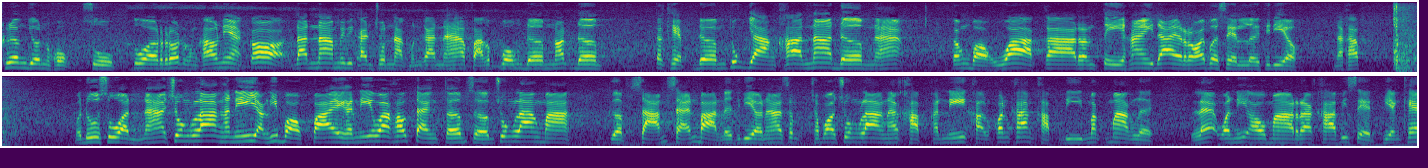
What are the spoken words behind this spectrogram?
เครื่องยนต์ 6 สูบ ตัวรถของเขาเนี่ยก็ด้านหน้าไม่มีการชนหนักเหมือนกันนะฮะ ฝากระโปรงเดิมน็อตเดิม ตะเข็บเดิมทุกอย่างคานหน้าเดิมนะฮะ ต้องบอกว่าการันตีให้ได้ร้อยเปอร์เซ็นต์เลยทีเดียวนะครับ มาดูส่วนนะฮะช่วงล่างคันนี้อย่างที่บอกไปคันนี้ว่าเขาแต่งเติมเสริมช่วงล่างมาเกือบ 3 0 0แสนบาทเลยทีเดียวนะฮะเฉพาะช่วงล่างนะขับคันนี้ขับค่อนข้างขับดีมาก ๆ เลย และวันนี้เอามาราคาพิเศษเพียงแค่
